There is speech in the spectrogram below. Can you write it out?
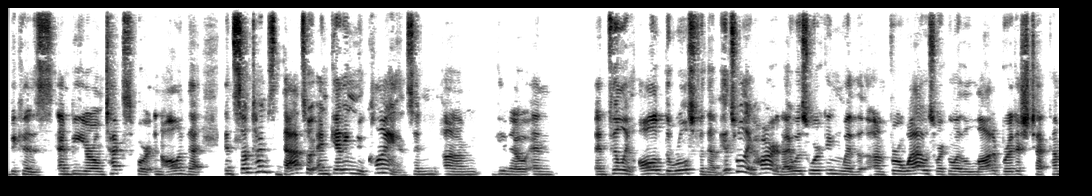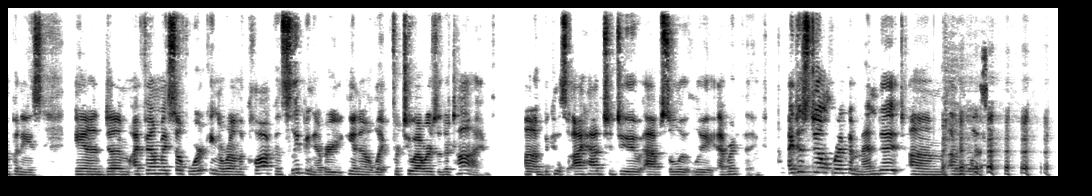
because and be your own tech support and all of that. And sometimes that's what, and getting new clients and um you know and and filling all of the roles for them. It's really hard. I was working with um, for a while i was working with a lot of british tech companies. And um, i found myself working around the clock and sleeping every you know like for two hours at a time um, because i had to do absolutely everything. I just don't recommend it um, unless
